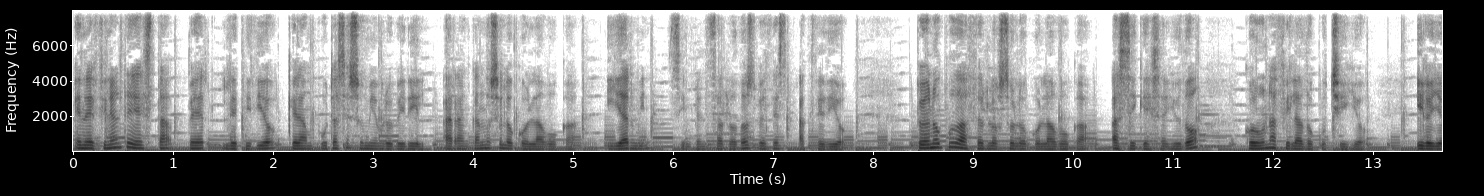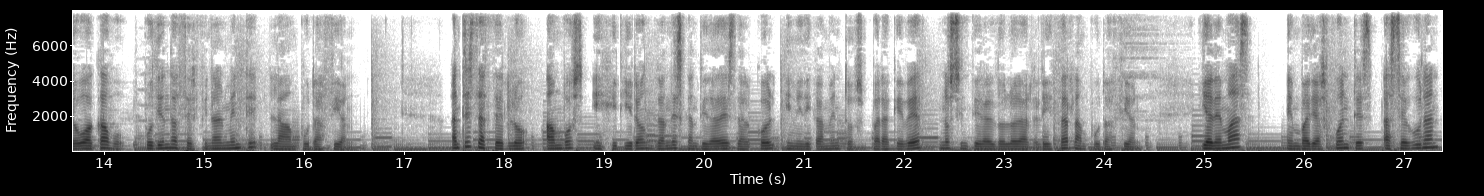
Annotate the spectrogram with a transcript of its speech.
En el final de esta, Bert le pidió que le amputase su miembro viril, arrancándoselo con la boca, y Armin, sin pensarlo dos veces, accedió. Pero no pudo hacerlo solo con la boca, así que se ayudó con un afilado cuchillo, y lo llevó a cabo, pudiendo hacer finalmente la amputación. Antes de hacerlo, ambos ingirieron grandes cantidades de alcohol y medicamentos para que Bert no sintiera el dolor al realizar la amputación. Y además, en varias fuentes aseguran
